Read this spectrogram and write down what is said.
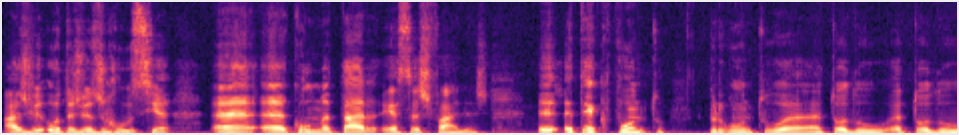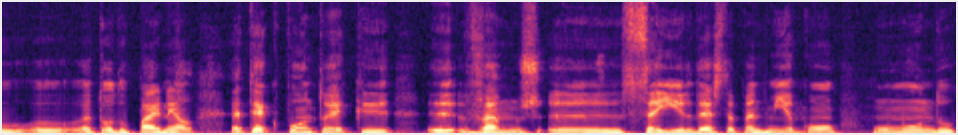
às vezes, outras vezes Rússia, a, a colmatar essas falhas. Uh, até que ponto pergunto a, a, todo, a, todo, a todo o painel até que ponto é que eh, vamos eh, sair desta pandemia com um mundo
